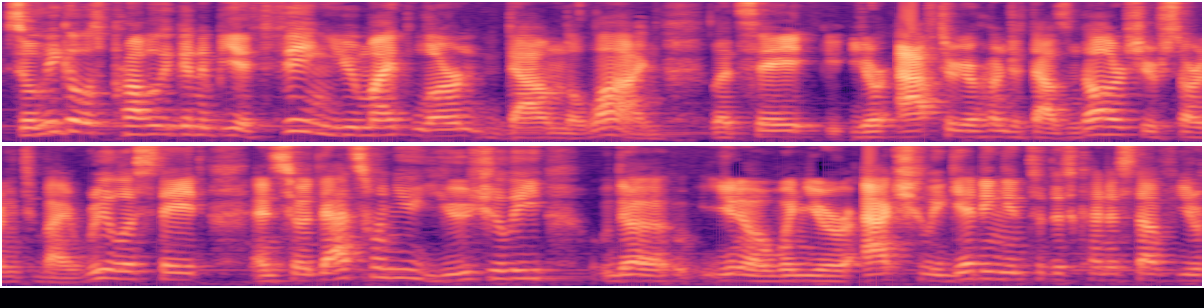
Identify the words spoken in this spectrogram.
So legal is probably going to be a thing thing you might learn down the line. Let's say you're after your $100,000, you're starting to buy real estate. And so that's when you usually, the you know, when you're actually getting into this kind of stuff, you're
